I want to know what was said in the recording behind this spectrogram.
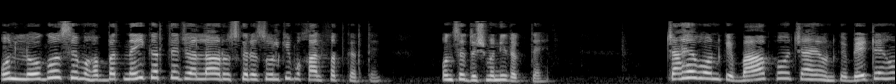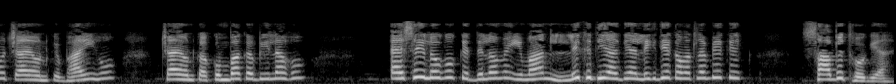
ان لوگوں سے محبت نہیں کرتے جو اللہ اور اس کے رسول کی مخالفت کرتے ہیں ان سے دشمنی رکھتے ہیں۔ چاہے وہ ان کے باپ ہوں، چاہے ان کے بیٹے ہوں، چاہے ان کے بھائی ہوں، چاہے ان کا کنبا قبیلہ ہو، ایسے ہی لوگوں کے دلوں میں ایمان لکھ دیا گیا۔ لکھ دیا کا مطلب یہ کہ ثابت ہو گیا ہے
